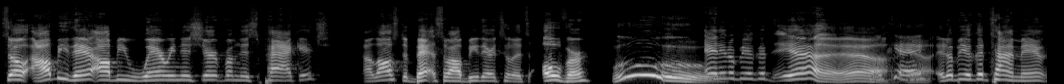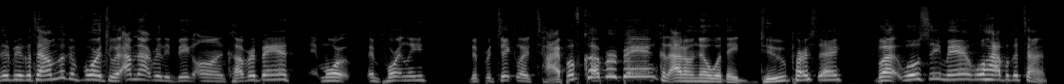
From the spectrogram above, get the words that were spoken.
So I'll be there. I'll be wearing this shirt from this package. I lost a bet, so I'll be there till it's over. Ooh. And it'll be a good yeah, yeah. Okay. Yeah. It'll be a good time, man. It'll be a good time. I'm looking forward to it. I'm not really big on cover bands. More importantly, the particular type of cover band, because I don't know what they do per se. But we'll see, man. We'll have a good time.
